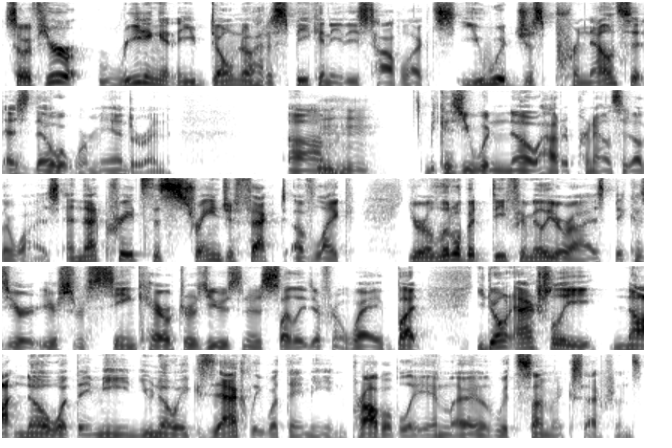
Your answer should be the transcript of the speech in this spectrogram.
So if you're reading it and you don't know how to speak any of these topolects, you would just pronounce it as though it were Mandarin. Um, mm-hmm. because you wouldn't know how to pronounce it otherwise. And that creates this strange effect of like you're a little bit defamiliarized because you're you're sort of seeing characters used in a slightly different way, but you don't actually not know what they mean. You know exactly what they mean, probably, and uh, with some exceptions.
